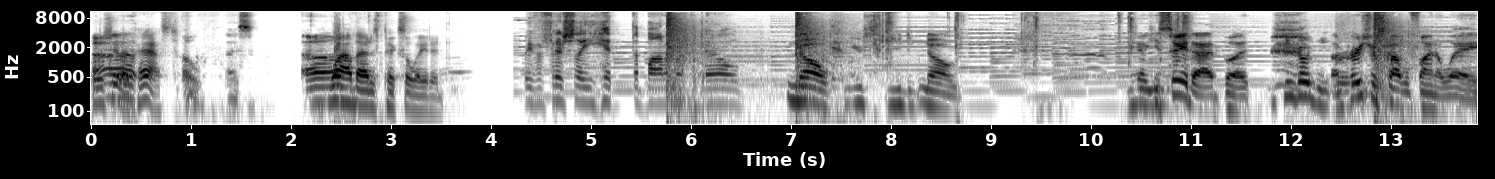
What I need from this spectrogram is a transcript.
Oh shit, I Uh, passed. Oh, nice. Um, Wow, that is pixelated. We've officially hit the bottom of the barrel. No, you, you no. You know, you say that, but You can go. I'm pretty sure Scott will find a way.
